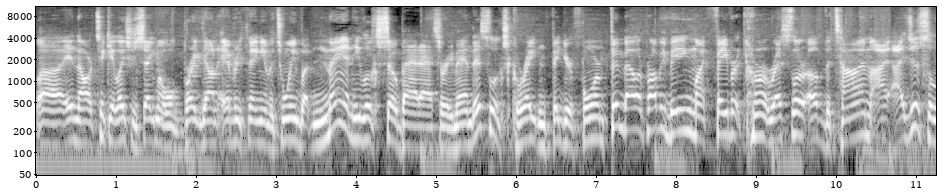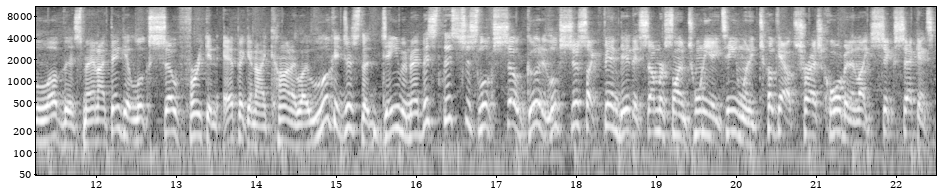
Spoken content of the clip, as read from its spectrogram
Uh, Uh, in the articulation segment, we'll break down everything in between, but man, he looks so badassery, man. This looks great in figure form. Finn Balor probably being my favorite current wrestler of the time. I, I just love this, man. I think it looks so freaking epic and iconic. Like, look at just the demon, man. This, this just looks so good. It looks just like Finn did at SummerSlam 2018 when he took out Trash Corbin in like six seconds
